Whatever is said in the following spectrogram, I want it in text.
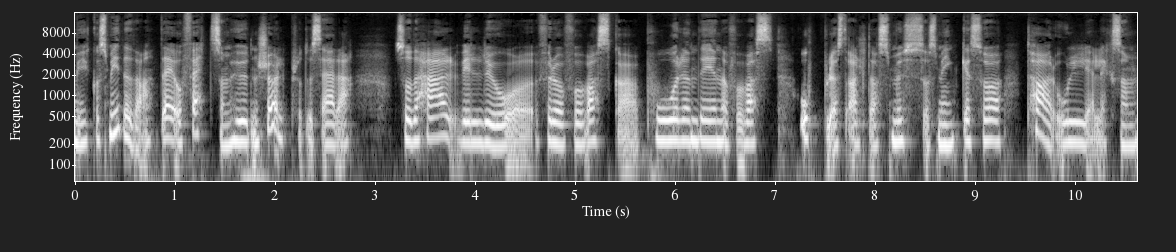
myk og smidig, da, det er jo fett som huden sjøl produserer. Så det her vil du jo, for å få vaska poren din og få oppløst alt av smuss og sminke, så tar olje liksom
